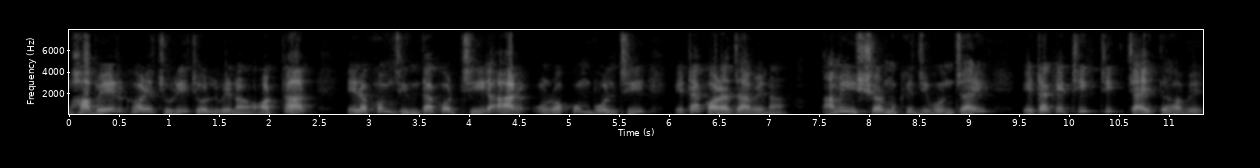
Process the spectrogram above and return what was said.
ভাবের ঘরে চুরি চলবে না। অর্থাৎ এরকম চিন্তা করছি আর ওরকম বলছি, এটা করা যাবে না। আমি ঈশ্বরমুখী জীবন চাই, এটাকে ঠিক ঠিক চাইতে হবে।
